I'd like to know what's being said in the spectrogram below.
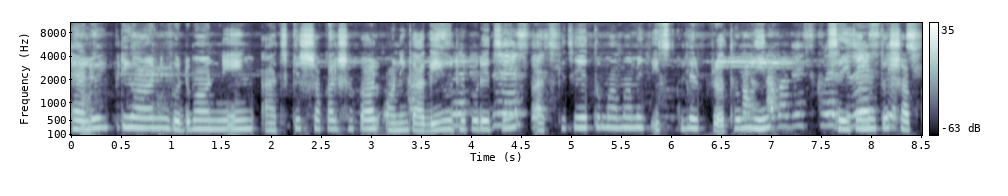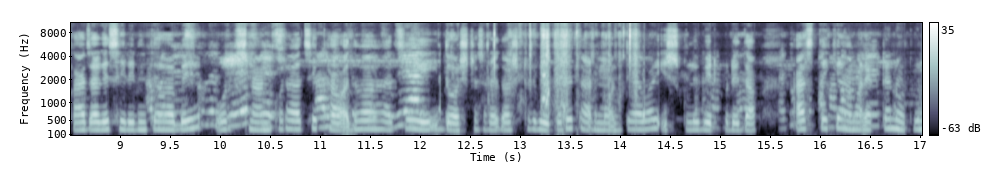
হ্যালো এভরিওয়ান, গুড মর্নিং। আজকে সকাল সকাল অনেক আগেই উঠে পড়েছি। আজকে যেহেতু মামা আমি স্কুলের প্রথম দিন, সেই জন্য তো সব কাজ আগে সেরে নিতে হবে। ওর স্নান করা আছে, খাওয়া দাওয়া আছে, এই দশটা, সাড়ে দশটার ভেতরে তার মধ্যে আবার স্কুলে বের করে দাও। আজ থেকে আমার একটা নতুন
